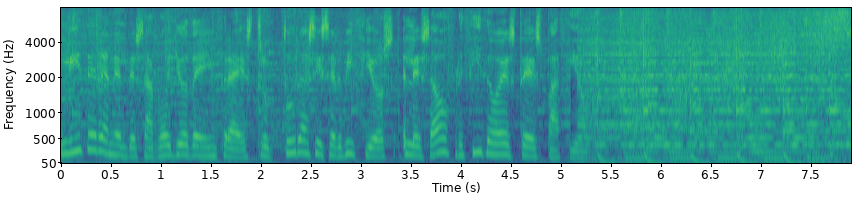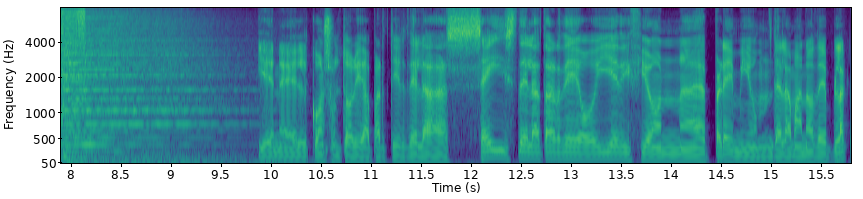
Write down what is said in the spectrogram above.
líder en el desarrollo de infraestructuras y servicios, les ha ofrecido este espacio. Y en el consultorio a partir de las 6 de la tarde, hoy edición eh, premium de la mano de Black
